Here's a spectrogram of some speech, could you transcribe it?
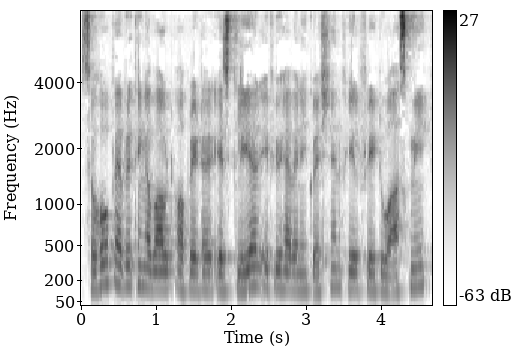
So hope everything about operator is clear. If you have any question feel free to ask me.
